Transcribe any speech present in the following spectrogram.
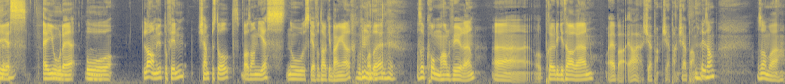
Yes. Jeg gjorde det, og la den ut på Finn. Kjempestolt. Bare sånn Yes, nå skal jeg få tak i penger, på en måte. Og så kom han fyren eh, og prøvde gitaren, og jeg bare Ja, ja, kjøp den, kjøp den, kjøp den, liksom. Og så han bare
